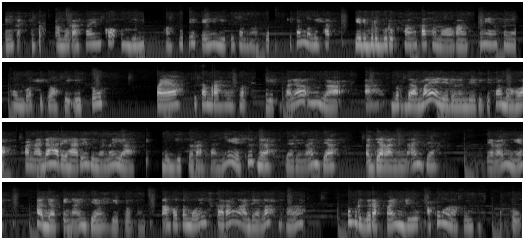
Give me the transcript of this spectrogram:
yang seperti kamu rasain kok gini aku ya kayaknya gitu sama aku. Kita melihat jadi berburuk sangka sama orang ini yang sengaja membuat situasi itu supaya kita merasa seperti gitu. Padahal enggak. Ah, berdamai aja dengan diri kita bahwa akan ada hari-hari di mana ya begitu rasanya ya sudah biarin aja jalanin aja jalanin ya hadapin aja gitu kan. Aku temuin sekarang adalah malah aku bergerak maju aku ngelakuin sesuatu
